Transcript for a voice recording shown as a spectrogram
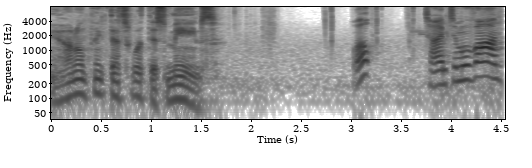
Yeah, I don't think that's what this means. Well, time to move on.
